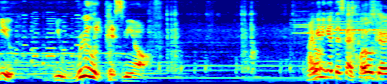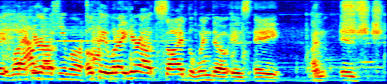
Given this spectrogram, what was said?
You. You really piss me off. I'm gonna get this guy close. Okay, what I hear out, Yoshi will Okay, what. I hear outside the window is a an is shh, shh.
